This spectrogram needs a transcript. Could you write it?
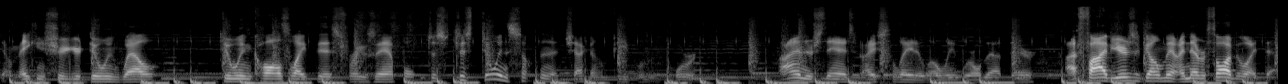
you know, making sure you're doing well, doing calls like this, for example. Just just doing something to check on people is important. I understand it's an isolated, lonely world out there. I, five years ago, man, I never thought of it like that.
